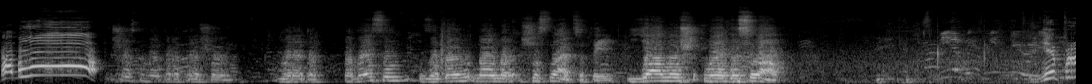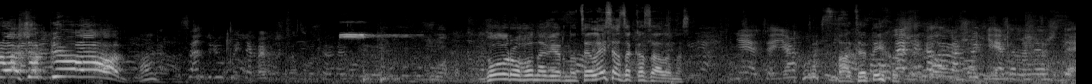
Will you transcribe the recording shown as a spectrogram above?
Табло! шостого перепрошую. Вороток Одеси забив номер 16 Януш Владислав. Днепро чемпіон! Дорого, навірно. Це Леся заказала нас? Ні, це я. А, це ти хочеш? Ти казала, що діда мене жде.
